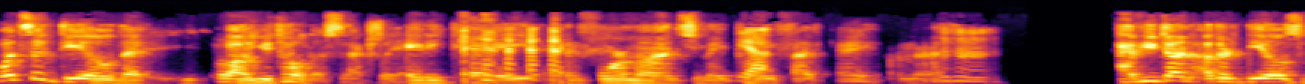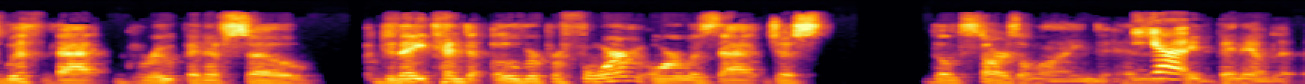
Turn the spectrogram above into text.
what's a deal that, well, you told us actually 80K and four months, you made 25K yeah. on that. Mm-hmm. Have you done other deals with that group? And if so, do they tend to overperform or was that just the stars aligned and Yeah. they, they nailed it?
